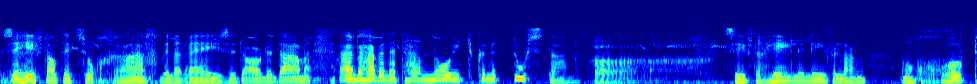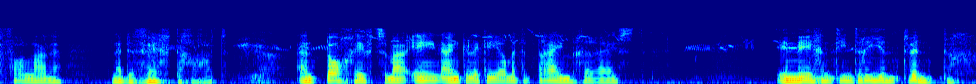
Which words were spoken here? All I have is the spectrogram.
Ze heeft altijd zo graag willen reizen, de oude dame, en we hebben het haar nooit kunnen toestaan. Oh, Ze heeft haar hele leven lang een groot verlangen naar de verte gehad. En toch heeft ze maar één enkele keer met de trein gereisd. In 1923.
